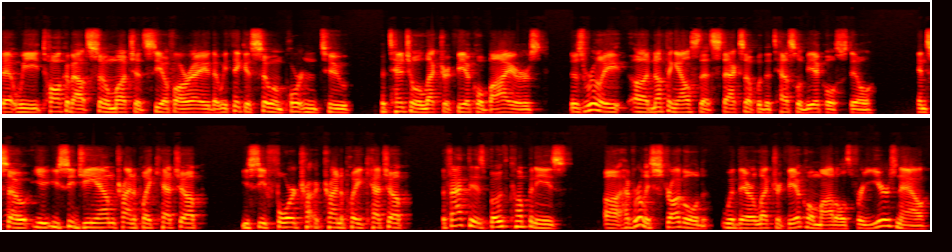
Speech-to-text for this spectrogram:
that we talk about so much at CFRA that we think is so important to potential electric vehicle buyers. There's really uh, nothing else that stacks up with the Tesla vehicle still. And so you, you see GM trying to play catch up. You see Ford try, trying to play catch up. The fact is, both companies uh, have really struggled with their electric vehicle models for years now.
